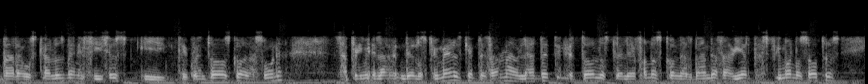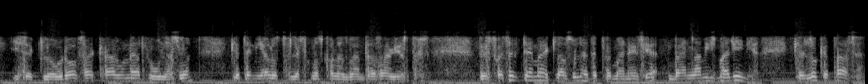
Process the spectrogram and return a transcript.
para buscar los beneficios y te cuento dos cosas. Una, de los primeros que empezaron a hablar de tener todos los teléfonos con las bandas abiertas fuimos nosotros y se logró sacar una regulación que tenía los teléfonos con las bandas abiertas. Después el tema de cláusulas de permanencia va en la misma línea. ¿Qué es lo que pasa?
